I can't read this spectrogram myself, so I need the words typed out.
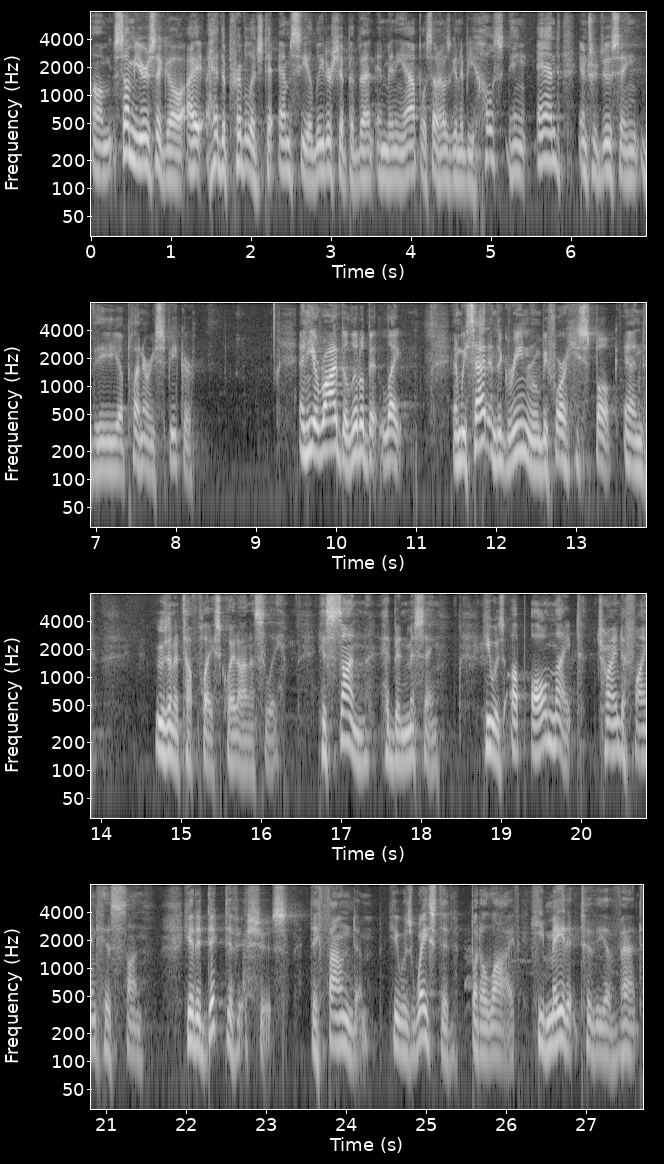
Um, some years ago, I had the privilege to MC a leadership event in Minneapolis that I was going to be hosting and introducing the uh, plenary speaker. And he arrived a little bit late. And we sat in the green room before he spoke, and he was in a tough place, quite honestly. His son had been missing. He was up all night trying to find his son. He had addictive issues. They found him. He was wasted, but alive. He made it to the event.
